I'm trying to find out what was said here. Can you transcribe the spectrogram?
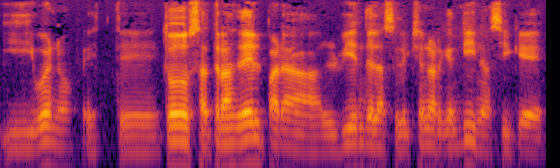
y bueno, este, todos atrás de él para el bien de la selección argentina, así que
